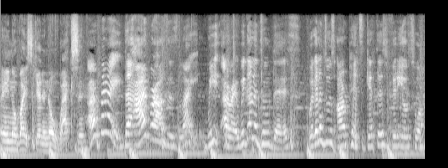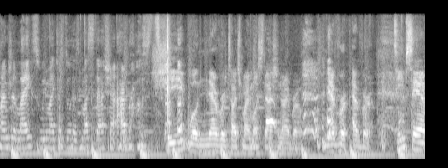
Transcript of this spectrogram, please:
Ain't nobody scared of no waxing. All right, the eyebrows is light. We all right. We're gonna do this. We're gonna do his armpits. Get this video to 100 likes. We might just do his mustache and eyebrows. She will never touch my mustache and eyebrow. Never, ever. Team Sam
